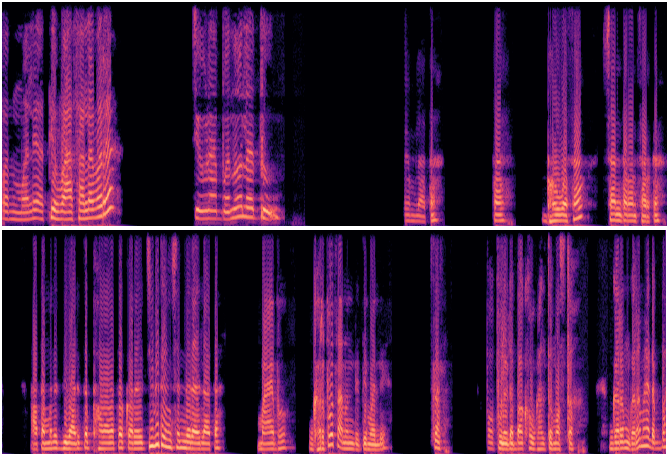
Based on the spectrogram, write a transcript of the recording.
पण मला अति वास आला बरं. चिवडा बनवला तू. जमला आता. काय? भाऊ असा? शांताराम सारखा आता मला दिवाळीचं फराळाचं करायची बी टेन्शन नाही राहिलं आता. माय भाऊ घरपोच आणून देते मला. चल पप्पूला डब्बा खाऊ घालतो मस्त. गरम गरम आहे डब्बा.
